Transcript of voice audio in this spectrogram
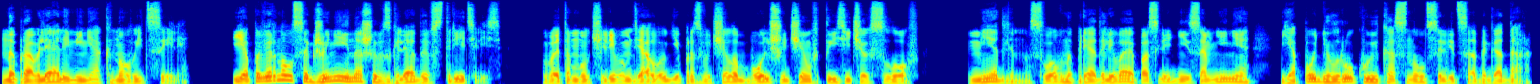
направляли меня к новой цели. Я повернулся к жене, и наши взгляды встретились. В этом молчаливом диалоге прозвучало больше, чем в тысячах слов. Медленно, словно преодолевая последние сомнения, я поднял руку и коснулся лица Дагадар.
